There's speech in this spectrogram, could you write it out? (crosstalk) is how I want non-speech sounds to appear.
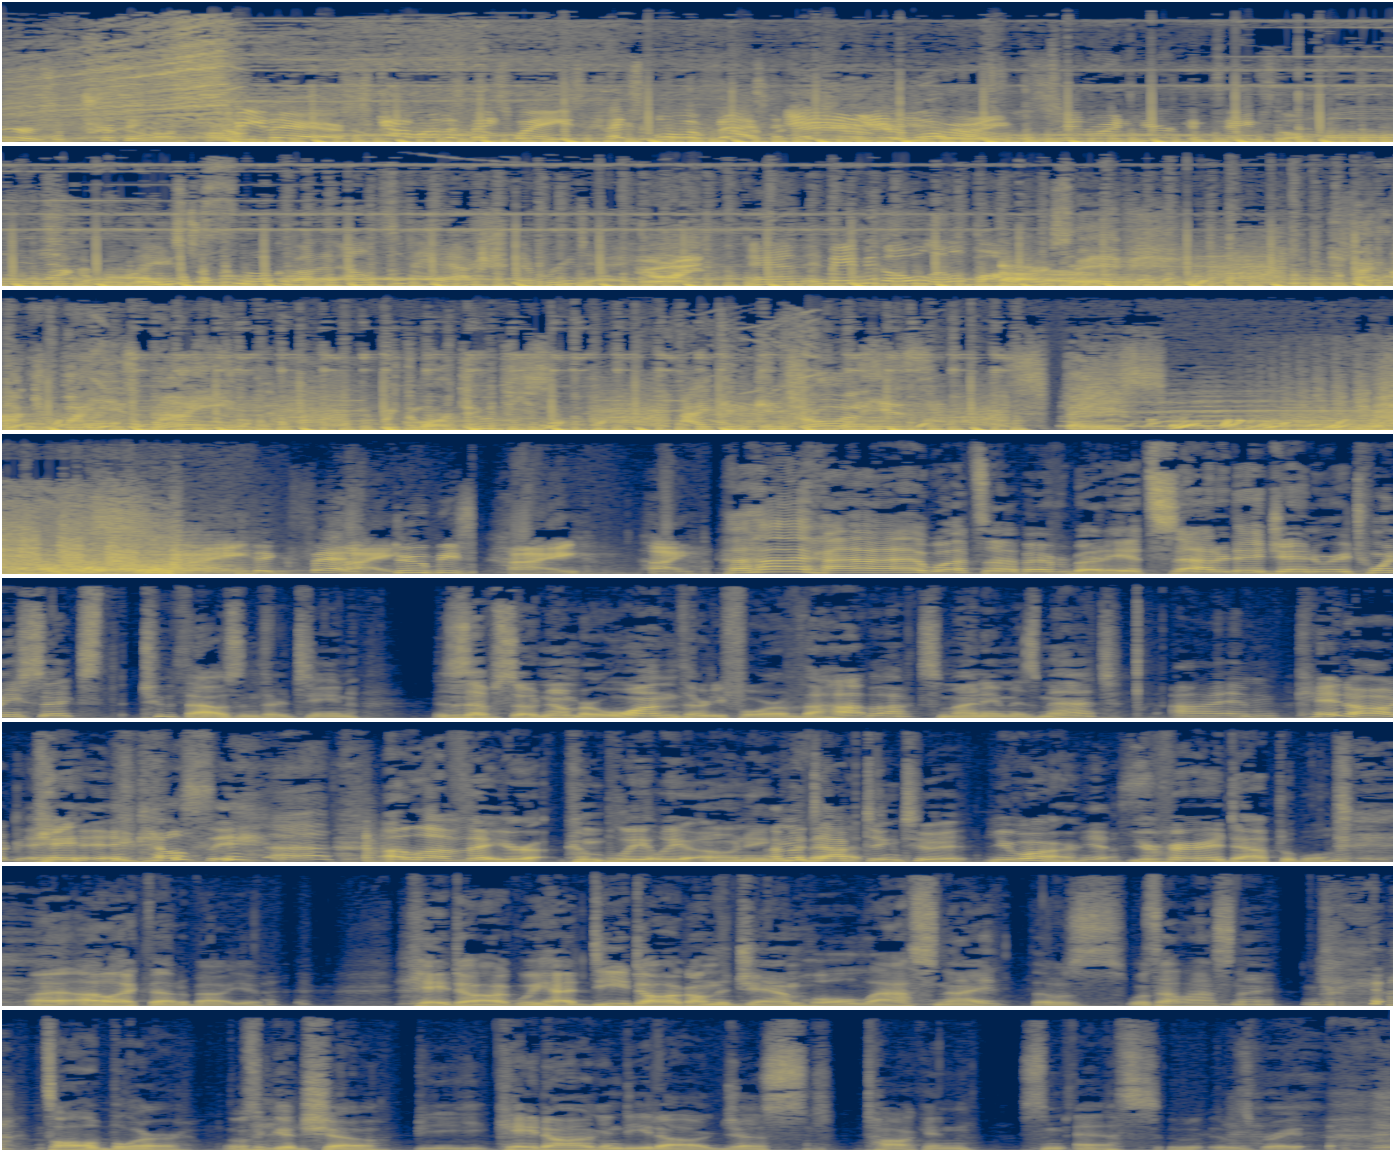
terrors of tripping on pumps. Be there! Scour the spaceways! Explore vast alien worlds! This tin right here contains the whole rigmarole. I used to smoke about an ounce of hash every day. Good. And it made me go a little bonkers. Maybe if I occupy his mind with more duties, I can control his space. Hi. Big fat Hi. doobies. Hi. Hi. Hi, hi, what's up, everybody? It's Saturday, January 26th, 2013. This is episode number 134 of The Hot Box. My name is Matt. I am K Dog, K- aka Kelsey. (laughs) I love that you're completely owning I'm that- adapting to it. You are. Yes. You're very adaptable. (laughs) I, I like that about you. K Dog, we had D Dog on the jam hole last night. That was was that last night? (laughs) Yeah. It's all a blur. It was a good show. K Dog and D Dog just talking some S. It, was great.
